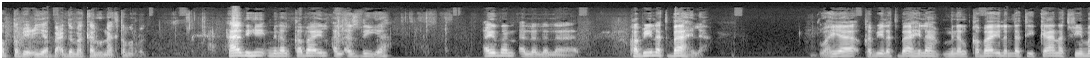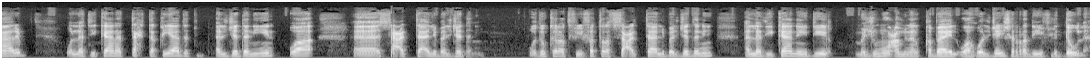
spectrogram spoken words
الطبيعية بعدما كان هناك تمرد. هذه من القبائل الأزدية. أيضا قبيلة باهلة. وهي قبيلة باهلة من القبائل التي كانت في مارب والتي كانت تحت قيادة الجدنيين وسعد تالب الجدني. وذكرت في فترة سعد تالب الجدني الذي كان يدير مجموعة من القبائل وهو الجيش الرديف للدولة.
